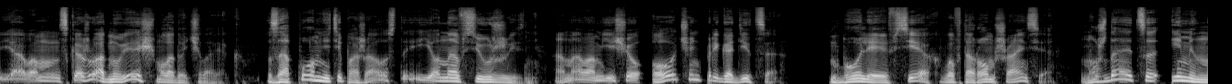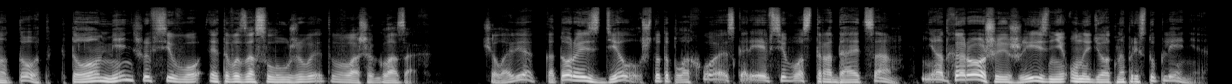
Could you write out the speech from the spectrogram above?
Я вам скажу одну вещь, молодой человек. Запомните, пожалуйста, ее на всю жизнь. Она вам еще очень пригодится. Более всех во втором шансе нуждается именно тот, кто меньше всего этого заслуживает в ваших глазах. Человек, который сделал что-то плохое, скорее всего, страдает сам. Не от хорошей жизни он идет на преступление.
